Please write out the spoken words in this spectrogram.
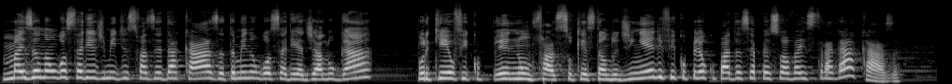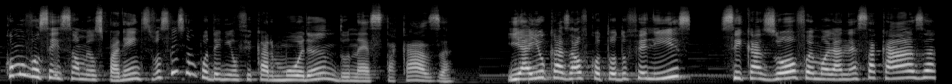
mas eu não gostaria de me desfazer da casa, também não gostaria de alugar porque eu fico, eu não faço questão do dinheiro e fico preocupada se a pessoa vai estragar a casa. Como vocês são meus parentes, vocês não poderiam ficar morando nesta casa? E aí o casal ficou todo feliz, se casou, foi morar nessa casa,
